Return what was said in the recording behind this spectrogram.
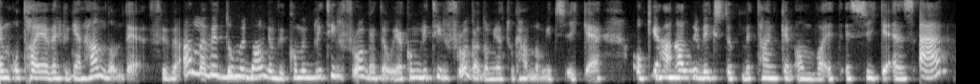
Um, och tar jag verkligen hand om det? För vi alla vet domedagen, vi kommer bli tillfrågade och jag kommer bli tillfrågad om jag tog hand om mitt psyke. Och jag har aldrig växt upp med tanken om vad ett, psyke ens är.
